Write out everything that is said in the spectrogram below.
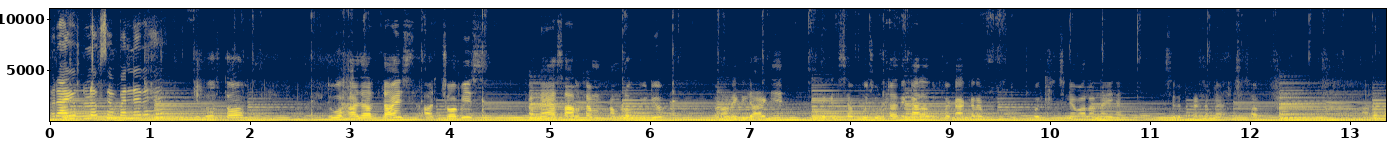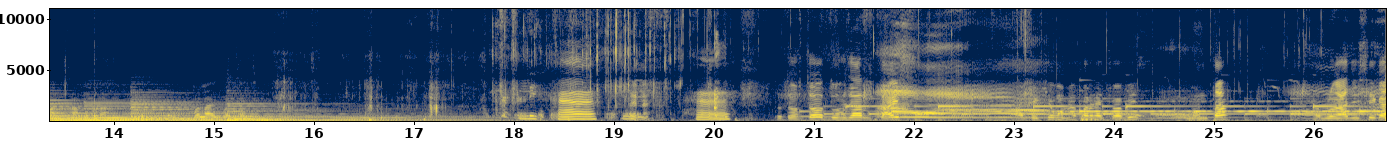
और आगे ब्लॉग्स में बने रहें। दोस्तों 2023 और 24 का नया साल का हम लोग वीडियो बनाने के लिए आ गए लेकिन सब कुछ उल्टा दिखा रहा तो क्या करें? कोई खींचने वाला नहीं है इसलिए फ्रेंड में सब खाना पान खाने पड़ा बोला एक बार हाँ। है तो दोस्तों 2022 आप देखिए वहाँ पर है 24 ममता। हम लोग आज इसी का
